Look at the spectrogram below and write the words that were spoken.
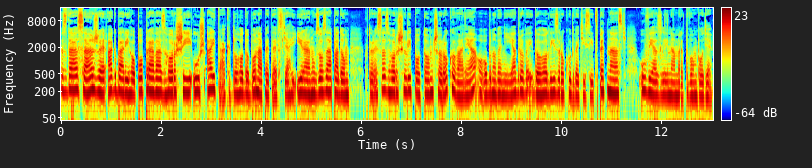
Zdá sa, že Akbariho poprava zhorší už aj tak dlhodobo napäté vzťahy Iránu so Západom, ktoré sa zhoršili po tom, čo rokovania o obnovení jadrovej dohody z roku 2015 uviazli na mŕtvom bode.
